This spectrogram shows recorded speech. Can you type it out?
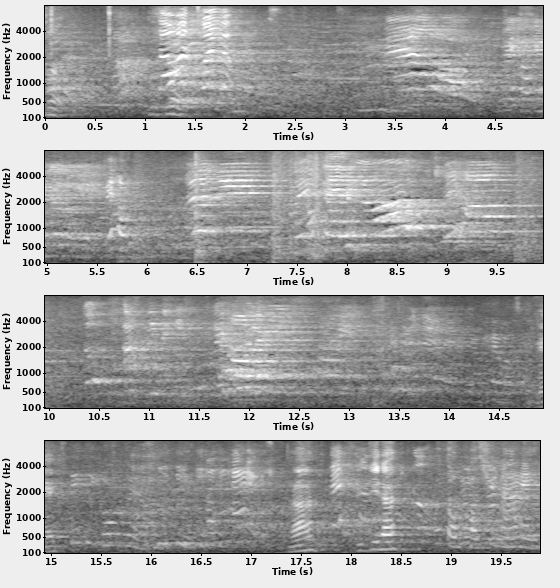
是，是。啊，弟弟呢？我懂跑去哪里？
